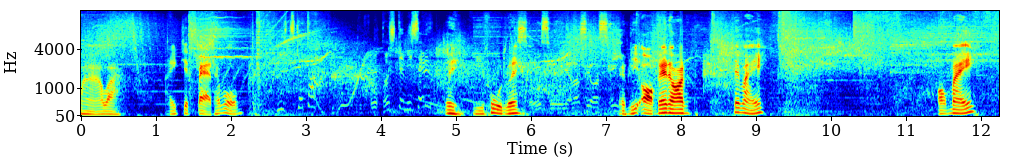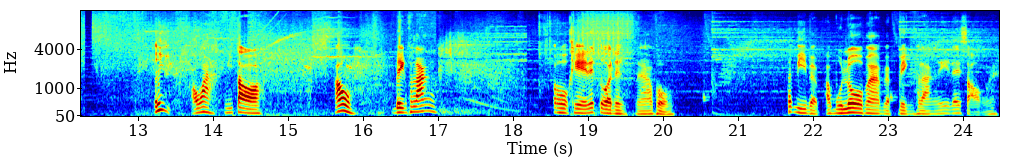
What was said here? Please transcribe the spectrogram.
มาว่ะไอ้เจ็ดแปดครับผมเฮ้ยมีพูดเว้ยแบบนี้ออกแน่นอน ใช่ไหม ออกไหมเอ้ย เอาว่ะ มีต่อ เอ้าเบ่งพลัง โอเคได้ตัวหนึ่งนะครับผม ถ้ามีแบบอามูโลมาแบบเบ่งพลังนี่ได้สองนะ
